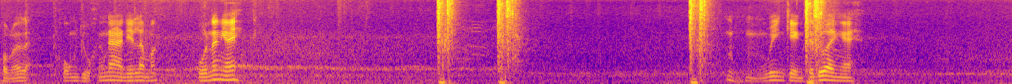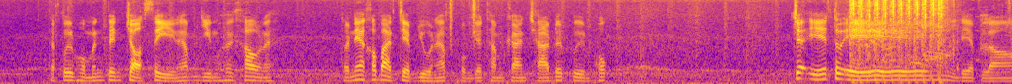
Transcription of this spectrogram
ผมแล้วแหละ คงอยู่ข้างหน้านี้แล้วมั้งโอ้นั่นไงอื้อหือวิ่งเก่งซะด้วยไง แต่ปืนผมมันเป็นเจาะสี่นะครับ ยิงไม่ค่อยเข้านะ ตอนนี้เขาบาดเจ็บอยู่นะครับ ผมจะทำการชาร์จด้วยปืนพก จะเอตัวเอง เรียบร้อย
